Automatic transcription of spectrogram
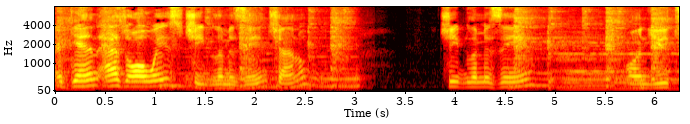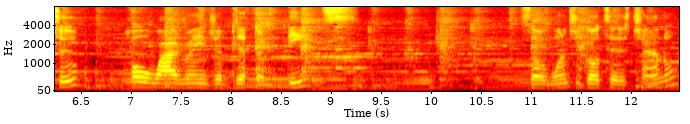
again, as always, Cheap Limousine channel. Cheap Limousine on YouTube. Whole wide range of different beats. So once you go to his channel,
